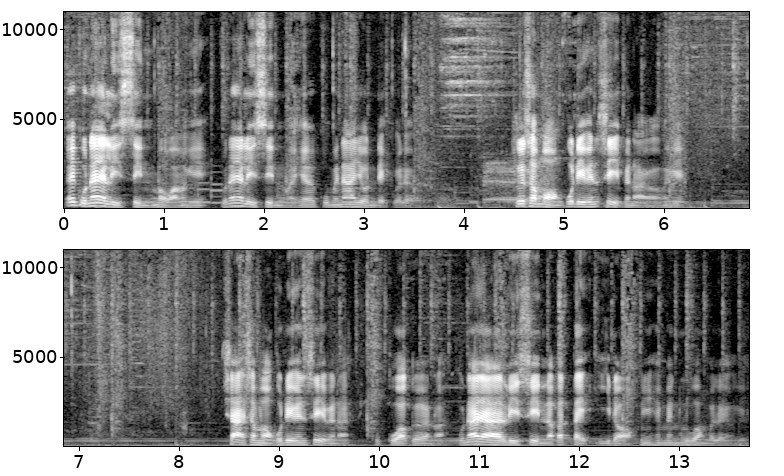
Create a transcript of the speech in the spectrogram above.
เอ้ยกูน่าจะรีซินบอกว่าเมื่อกี้กูน่าจะรีซินไว้เฮ้ยกูไม่น่าโยนเด็กไปเลย คือสมองกูดีเฟนซีฟไปหน่อยวะเมื่อกี้ ใช่สมองกูดีเฟนซีไปหน่อยกูกลัวเกินว่ะกูน่าจะรีซินแล้วก็เตะอีดอกนี่ให้แม่งล่วงไปเลยเมื่อกี้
